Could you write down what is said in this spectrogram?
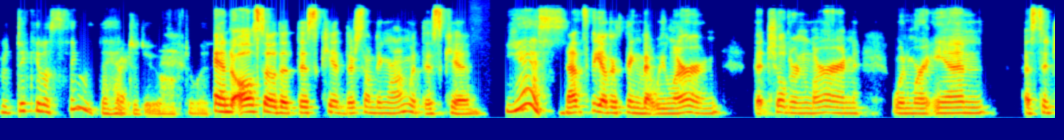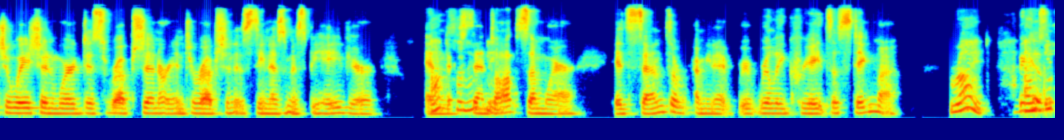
ridiculous thing that they had right. to do afterwards. And also that this kid, there's something wrong with this kid. Yes. That's the other thing that we learn that children learn when we're in a situation where disruption or interruption is seen as misbehavior and sent off somewhere. It sends a, I mean, it, it really creates a stigma. Right. Because if,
